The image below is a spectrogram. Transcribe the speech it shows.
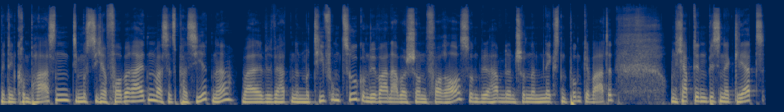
mit den Komparsen, die musste ich ja vorbereiten, was jetzt passiert, ne? Weil wir hatten einen Motivumzug und wir waren aber schon voraus und wir haben dann schon am nächsten Punkt gewartet. Und ich habe denen ein bisschen erklärt,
